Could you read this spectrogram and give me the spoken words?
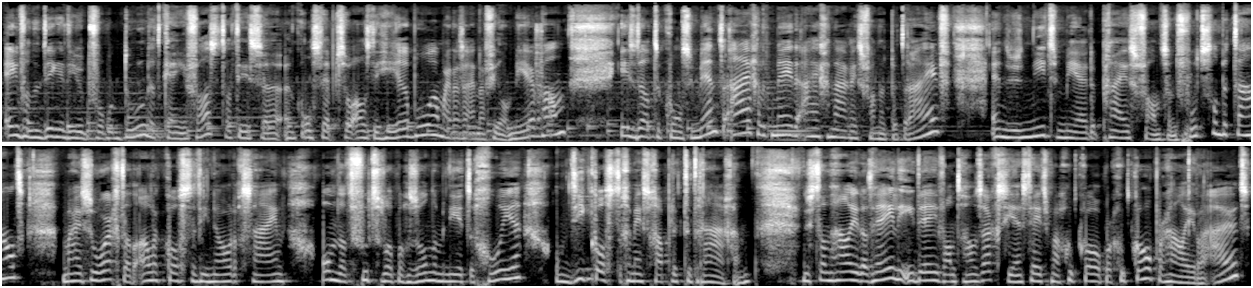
Een van de dingen die we bijvoorbeeld doen, dat ken je vast, dat is uh, een concept zoals de herenboeren, maar daar zijn er veel meer van, is dat de consument eigenlijk mede-eigenaar is van het bedrijf en dus niet meer de prijs van zijn voedsel betaalt, maar zorgt dat alle kosten die nodig zijn om dat voedsel op een gezonde manier te groeien, om die kosten gemeenschappelijk te dragen. Dus dan haal je dat hele idee van transactie en steeds maar goedkoper, goedkoper haal je eruit.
